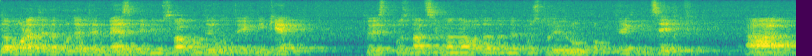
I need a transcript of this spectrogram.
da morate da budete bezbedni u svakom delu tehnike, to jest po znacima navoda da ne postoji rupa u tehnici, a,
